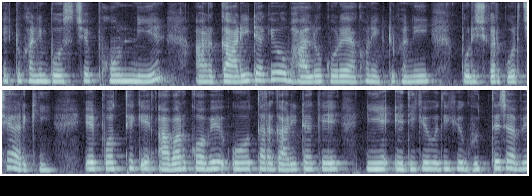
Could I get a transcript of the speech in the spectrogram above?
একটুখানি বসছে ফোন নিয়ে আর গাড়িটাকেও ভালো করে এখন একটুখানি পরিষ্কার করছে আর কি। এরপর থেকে আবার কবে ও তার গাড়িটাকে নিয়ে এদিকে ওদিকে ঘুরতে যাবে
